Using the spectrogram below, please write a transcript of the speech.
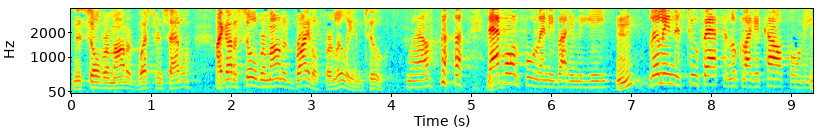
and a silver mounted Western saddle. I got a silver mounted bridle for Lillian, too. Well, that won't fool anybody, McGee. Hmm? Lillian is too fat to look like a cow pony.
